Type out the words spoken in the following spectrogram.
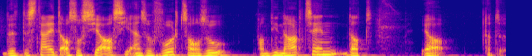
de, de snelheid, de associatie enzovoort zal zo van die aard zijn dat ja, dat,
